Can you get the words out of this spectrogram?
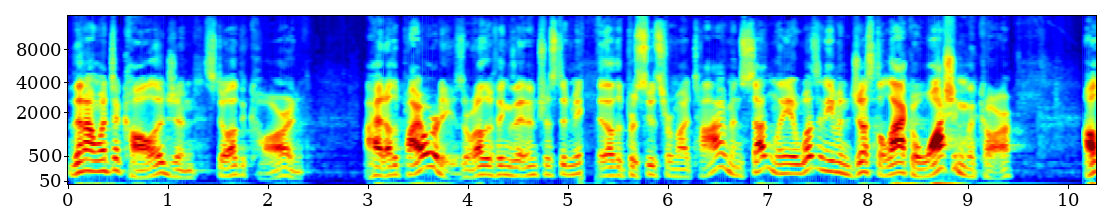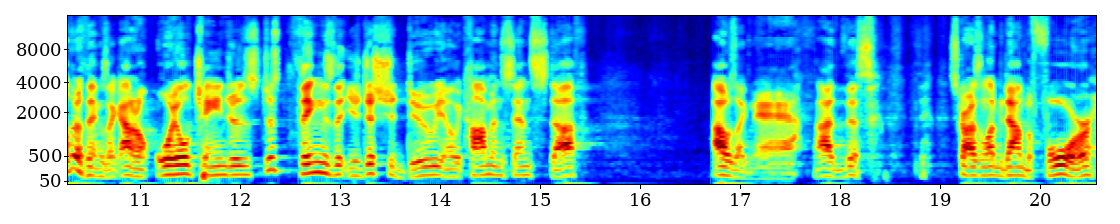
then I went to college and still had the car, and I had other priorities or other things that interested me, other pursuits for my time, and suddenly it wasn't even just a lack of washing the car other things like, I don't know, oil changes, just things that you just should do, you know, the common sense stuff. I was like, nah, I, this, car hasn't let me down before,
